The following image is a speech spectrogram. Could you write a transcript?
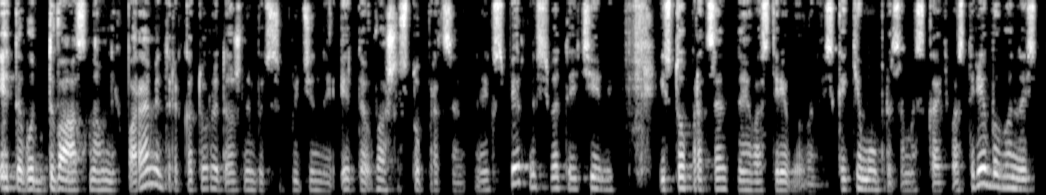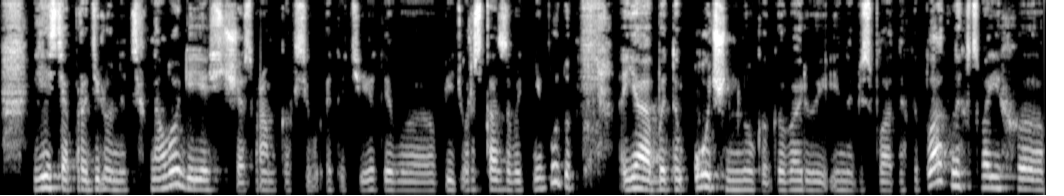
это вот два основных параметра, которые должны быть соблюдены. Это ваша стопроцентная экспертность в этой теме и стопроцентная востребованность. Каким образом искать востребованность? Есть определенные технологии, я сейчас в рамках всего этой, этого видео рассказывать не буду. Я об этом очень много говорю и на бесплатных, и платных своих э,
